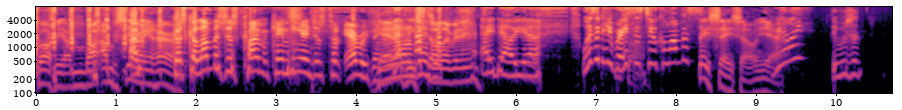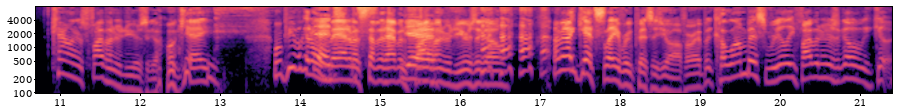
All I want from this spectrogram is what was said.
coffee. I'm, I'm staring at her. Because Columbus just came came here and just took everything. Yeah, you know what I'm saying? stole So- everything. I know, yeah. Wasn't he racist too, Columbus? They say so. Yeah. Really? It was a Caroline. It was 500 years ago. Okay. When people get all Yeah, it's- mad about stuff that happened yeah. 500 years ago, I mean, I get slavery pisses you off, all right, but Columbus, really, 500 years ago, he killed,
